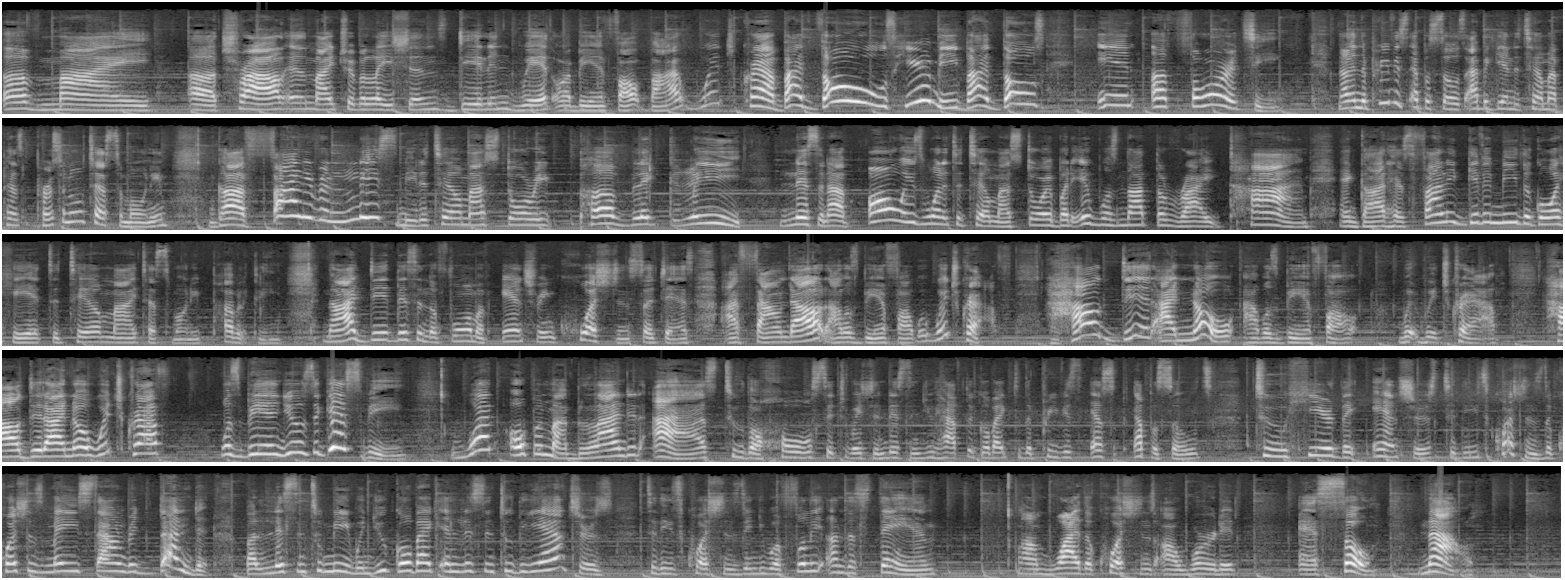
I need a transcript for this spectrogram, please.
of my uh, trial and my tribulations dealing with or being fought by witchcraft, by those, hear me, by those in authority. Now, in the previous episodes, I began to tell my personal testimony. God finally released me to tell my story publicly. Listen, I've always wanted to tell my story, but it was not the right time. And God has finally given me the go ahead to tell my testimony publicly. Now, I did this in the form of answering questions such as I found out I was being fought with witchcraft. How did I know I was being fought with witchcraft? How did I know witchcraft was being used against me? What opened my blinded eyes to the whole situation? Listen, you have to go back to the previous episodes to hear the answers to these questions. The questions may sound redundant, but listen to me. When you go back and listen to the answers to these questions, then you will fully understand um, why the questions are worded as so. Now,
